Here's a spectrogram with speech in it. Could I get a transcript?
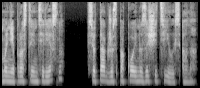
«Мне просто интересно». Все так же спокойно защитилась она.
